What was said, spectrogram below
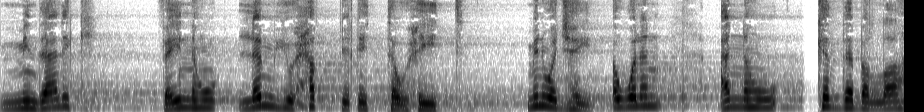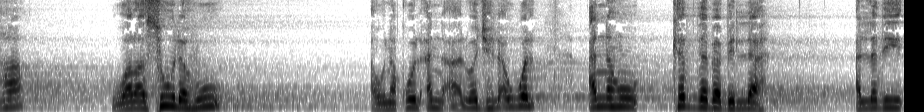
من ذلك فإنه لم يحقق التوحيد. من وجهين. اولا أنه كذب الله ورسوله أو نقول أن الوجه الأول أنه كذب بالله الذي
